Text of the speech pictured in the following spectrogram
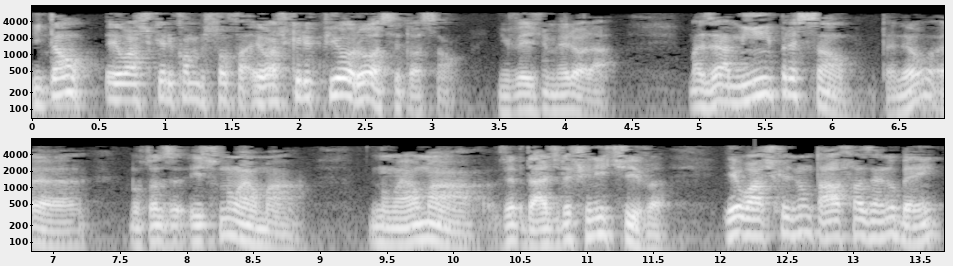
Então, eu acho que ele começou, eu acho que ele piorou a situação em vez de melhorar. Mas é a minha impressão, entendeu? É, não dizendo, isso não é uma não é uma verdade definitiva. Eu acho que ele não estava fazendo bem,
